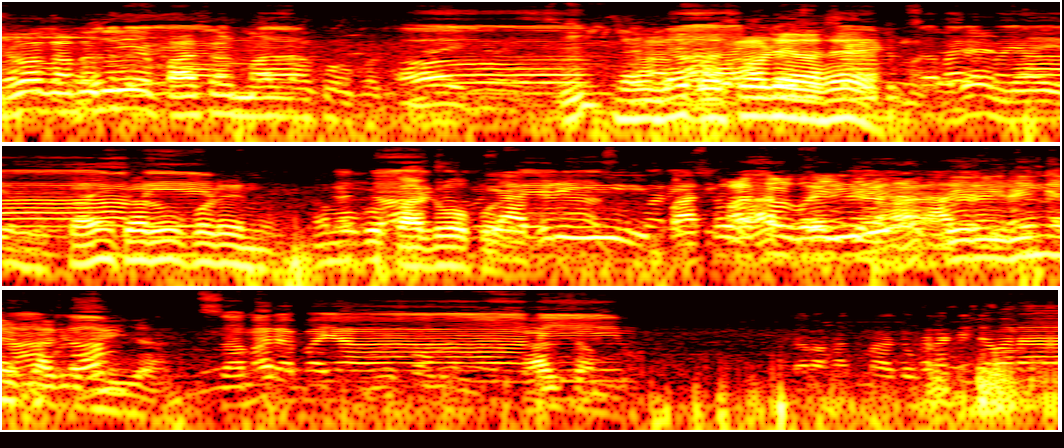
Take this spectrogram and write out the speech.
સેવા જોઈએ પાછળ માલ નાખવો પડે નહીં, નહીં, પસવાડ્યા હે. કઈ કરવું પડે ને અમુક કાઢવો પડે પાછળ હાથ ફેરવી રહીને થઈ જાય સમર્પયામિ. ચાલો હાથમાં તો રાખી દેવાના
